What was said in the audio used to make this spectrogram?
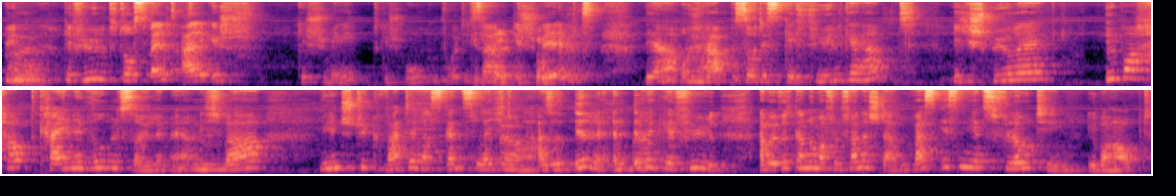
bin ah. gefühlt durchs Weltall gesch geschwebt, geschwoben wollte ich geschwebt. sagen, geschwebt. Ja, und habe so das Gefühl gehabt, ich spüre überhaupt keine Wirbelsäule mehr. Mhm. Ich war wie ein Stück Watte, was ganz leicht ja. war. Also irre, ein irre ja. Gefühl. Aber ich würde gerne nochmal von vorne starten. Was ist denn jetzt Floating überhaupt?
